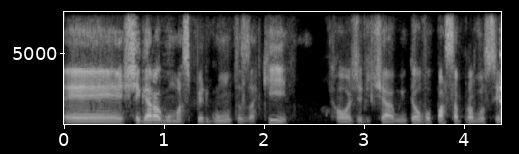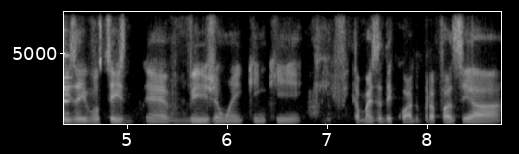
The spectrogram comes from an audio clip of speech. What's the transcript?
É, chegaram algumas perguntas aqui, Roger e Thiago. Então, eu vou passar para vocês, aí vocês é, vejam aí quem que, que fica mais adequado para fazer a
